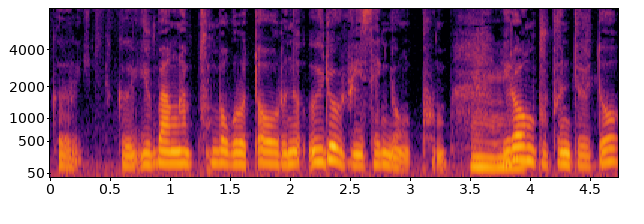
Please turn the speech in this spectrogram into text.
그 그 유망한 품목으로 떠오르는 의료 위생 용품 음. 이런 부분들도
